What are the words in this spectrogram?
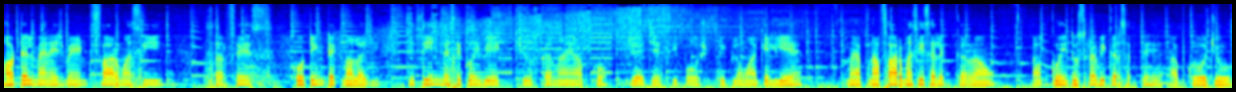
Hotel management pharmacy surface coating technology ये तीन में से कोई भी एक चूज़ करना है आपको, जो एच पोस्ट डिप्लोमा के लिए है. मैं अपना फार्मेसी सेलेक्ट कर रहा हूँ. आप कोई दूसरा भी कर सकते हैं। आपको जो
